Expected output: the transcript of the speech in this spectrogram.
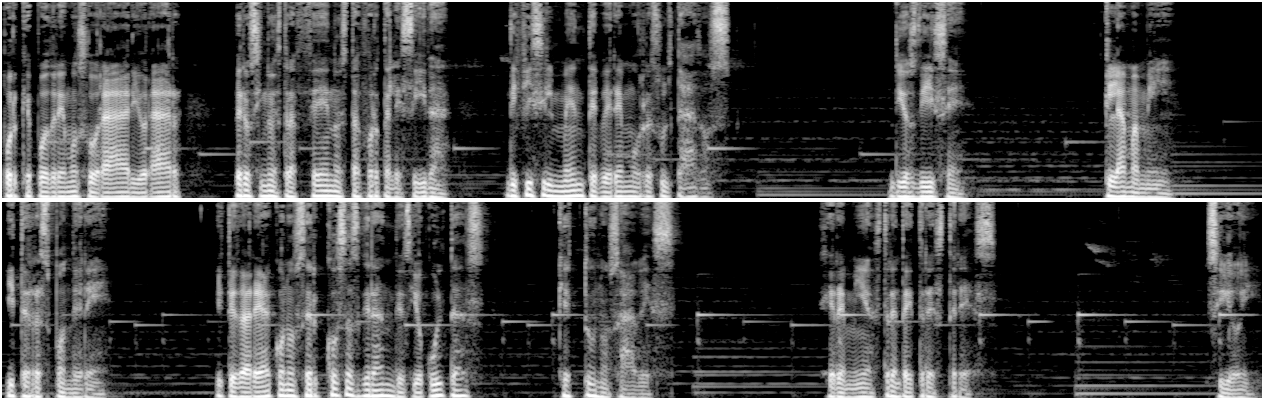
Porque podremos orar y orar, pero si nuestra fe no está fortalecida, difícilmente veremos resultados. Dios dice, clama a mí y te responderé y te daré a conocer cosas grandes y ocultas que tú no sabes. Jeremías 33:3 Si hoy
